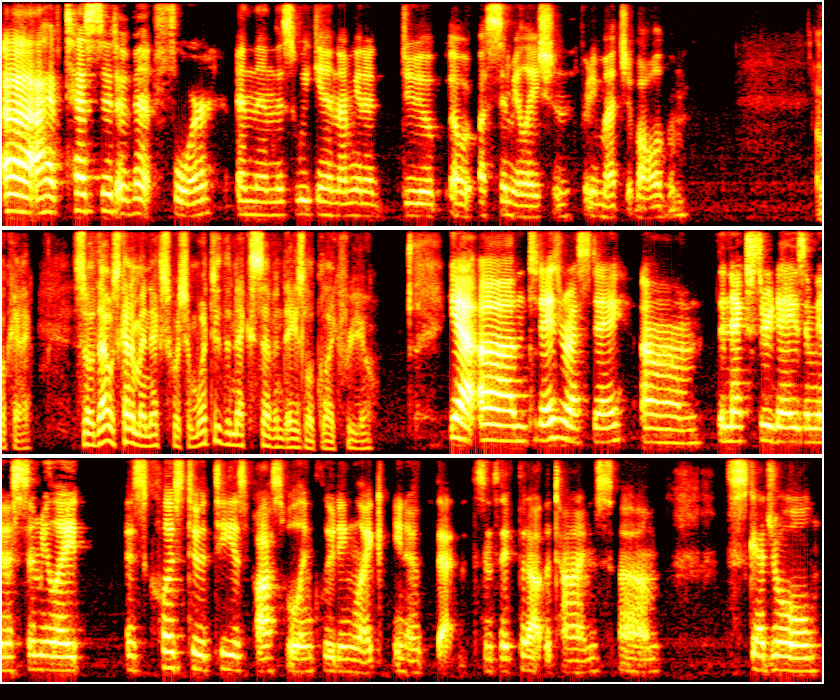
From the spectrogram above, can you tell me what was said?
Uh, I have tested event four, and then this weekend I'm going to do a, a, simulation pretty much of all of them. Okay. So that was kind of my next question. What do the next seven days look like for you? Yeah, um, today's rest day. Um, the next three days, I'm going to simulate as close to a T as possible, including like, you know, that since they've put out the times, um, schedule,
